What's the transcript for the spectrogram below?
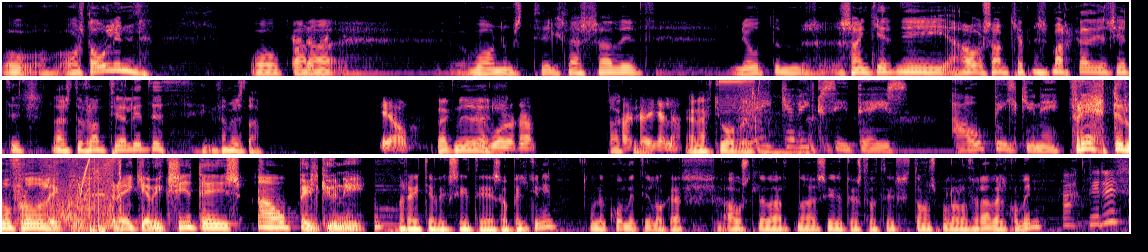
og, og stólinn og bara vonumst til þess að við njótum sangirni á samkeppnismarkaði setir næstu framtíðalitið í það mesta. Já, við vonum það. Takk fyrir, en ekki ofið á bylgjunni. Frettir og fróðleikur. Reykjavík síðdeis á bylgjunni. Reykjavík síðdeis á bylgjunni. Hún er komið til okkar. Áslögarna Sigurbjörnsdóttir Dómsmálar og þeirra, velkomin. Takk fyrir.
